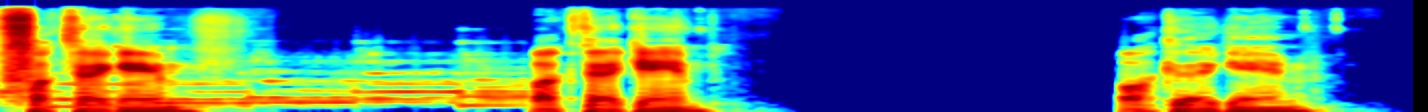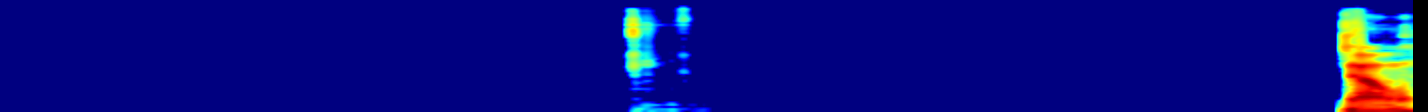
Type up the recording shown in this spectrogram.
Fuck that game. Fuck that game. Fuck that game. No.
